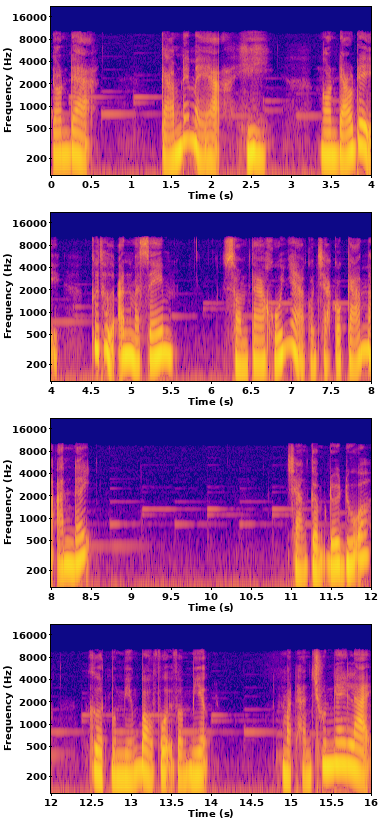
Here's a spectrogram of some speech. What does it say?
Đon đả. Cám đấy mẹ ạ, Hi Ngon đáo để, Cứ thử ăn mà xem. Xóm ta khối nhà còn chả có cám mà ăn đấy. Chàng cầm đôi đũa, Gợt một miếng bỏ vội vào miệng. Mặt hắn chun ngay lại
